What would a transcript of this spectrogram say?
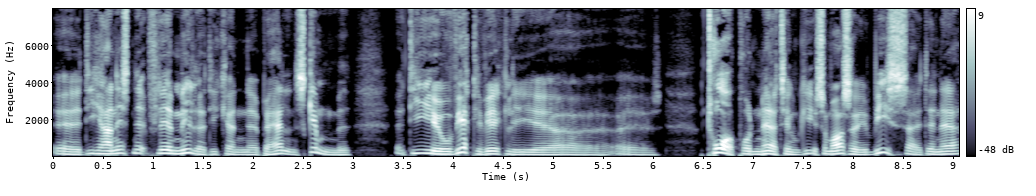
øh, de har næsten flere midler, de kan øh, behandle skimmel med. De er jo virkelig, virkelig øh, øh, tror på den her teknologi, som også viser sig, at den er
